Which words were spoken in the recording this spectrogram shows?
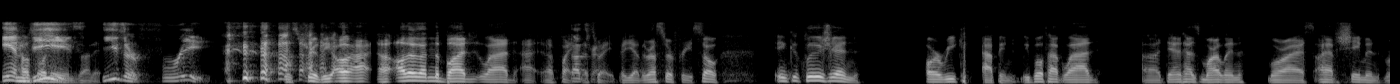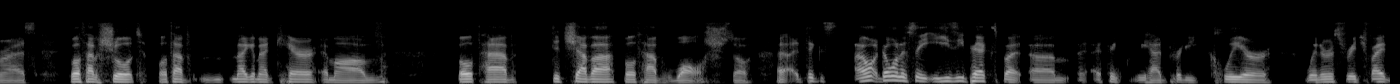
And these, names on it. these are free. It's true. The oh, uh, uh, other than the Budd Ladd uh, uh, fight, That's that's, right. right. But yeah, the rest are free. So, in conclusion, or recapping, we both have Ladd. Uh, Dan has Marlon Moraes. I have Sheymon Moraes. Both have Schulte. Both have Magomed Karimov. Both have Ditcheva. Both have Walsh. So I think I don't, don't want to say easy picks, but um, I- I think we had pretty clear winners for each fight.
